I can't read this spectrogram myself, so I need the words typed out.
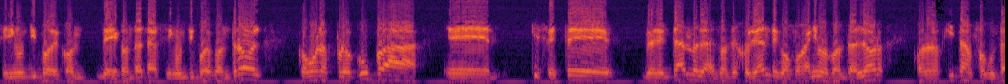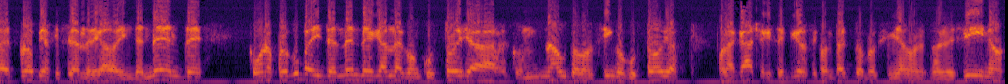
sin ningún tipo de, de contratar sin ningún tipo de control, como nos preocupa eh, que se esté violentando el Consejo Liberante como organismo de Contralor cuando nos quitan facultades propias que se le han delegado al intendente, como nos preocupa el intendente que anda con custodia, con un auto con cinco custodias por la calle, que se pierde ese contacto de proximidad con, el vecino,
